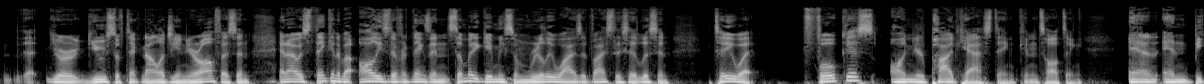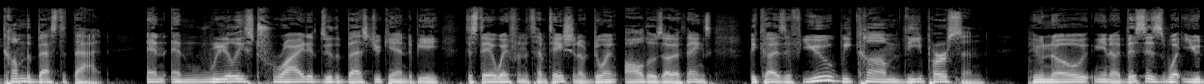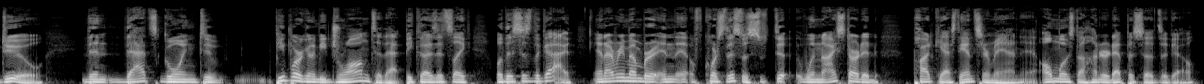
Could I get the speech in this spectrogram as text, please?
your use of technology in your office and and I was thinking about all these different things and somebody gave me some really wise advice they said listen tell you what focus on your podcasting consulting and and become the best at that and and really try to do the best you can to be to stay away from the temptation of doing all those other things. Because if you become the person who know you know this is what you do then that's going to people are going to be drawn to that because it's like well this is the guy. And i remember and of course this was st- when i started podcast answer man almost 100 episodes ago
